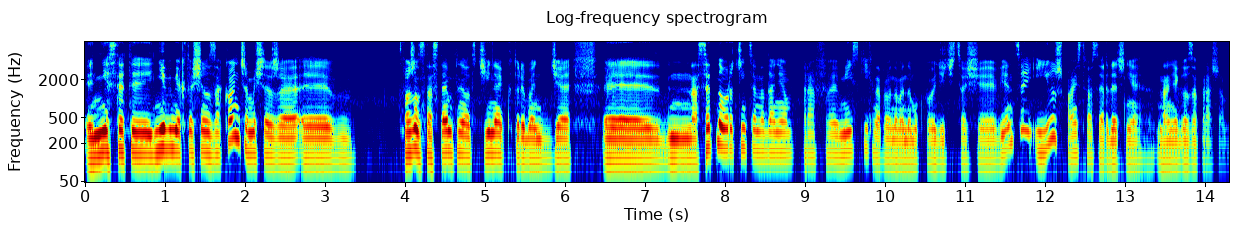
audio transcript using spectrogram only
Niestety nie wiem, jak to się zakończy. Myślę, że tworząc następny odcinek, który będzie na setną rocznicę nadania praw miejskich, na pewno będę mógł powiedzieć coś więcej i już Państwa serdecznie na niego zapraszam.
